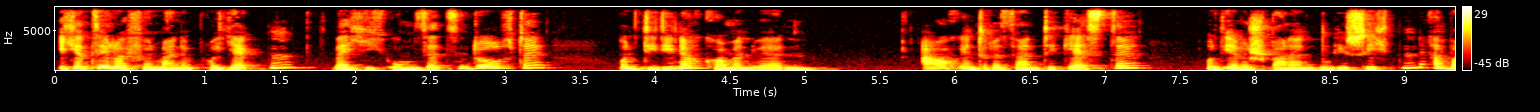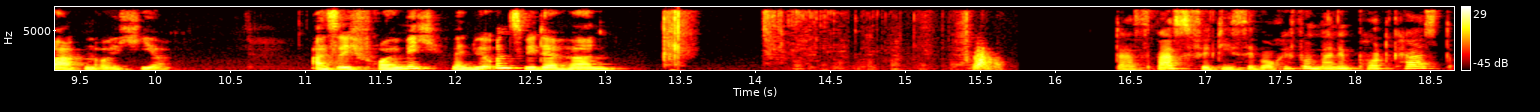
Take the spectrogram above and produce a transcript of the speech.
Ich erzähle euch von meinen Projekten, welche ich umsetzen durfte und die, die noch kommen werden. Auch interessante Gäste und ihre spannenden Geschichten erwarten euch hier. Also ich freue mich, wenn wir uns wieder hören. Das war's für diese Woche von meinem Podcast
